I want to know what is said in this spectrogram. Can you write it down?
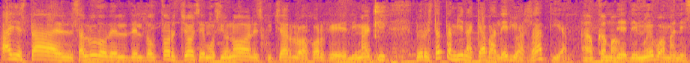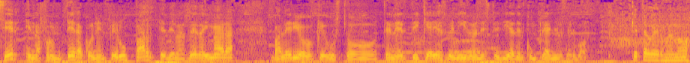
Ahí está el saludo del, del doctor Cho, se emocionó al escucharlo a Jorge Limachi, pero está también acá Valerio Arratia, ah. De, de nuevo amanecer en la frontera con el Perú, parte de la red Aymara. Valerio, qué gusto tenerte y que hayas venido en este día del cumpleaños del BOT. ¿Qué tal hermano?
